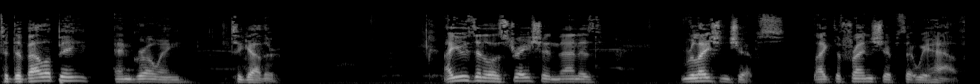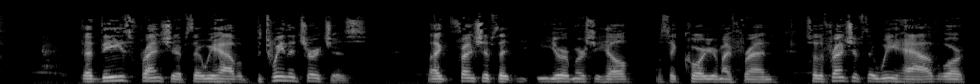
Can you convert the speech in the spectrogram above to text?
to developing and growing together. I used an illustration then as relationships, like the friendships that we have. That these friendships that we have between the churches, like friendships that you're Mercy Hill, I'll say, Corey, you're my friend. So the friendships that we have, or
